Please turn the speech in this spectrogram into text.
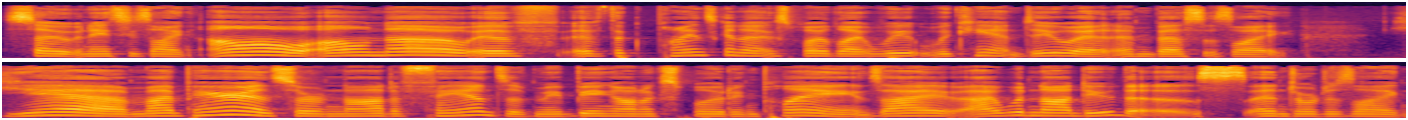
so Nancy's like, oh, oh no, if if the plane's gonna explode, like we we can't do it. And Bess is like, yeah, my parents are not a fans of me being on exploding planes. I I would not do this. And George is like,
